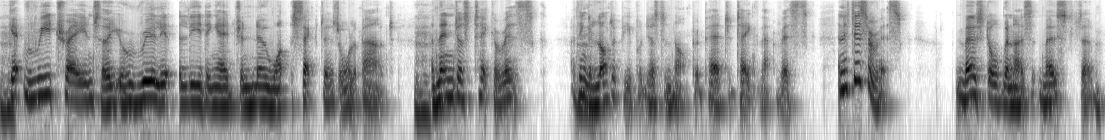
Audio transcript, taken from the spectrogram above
mm-hmm. get retrained so that you're really at the leading edge and know what the sector is all about, mm-hmm. and then just take a risk. I think a mm-hmm. lot of people just are not prepared to take that risk, and it is a risk. Most organized, most um,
